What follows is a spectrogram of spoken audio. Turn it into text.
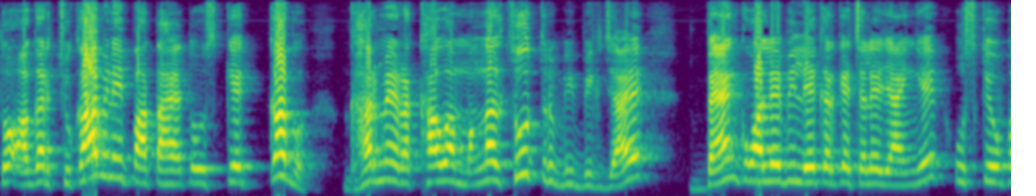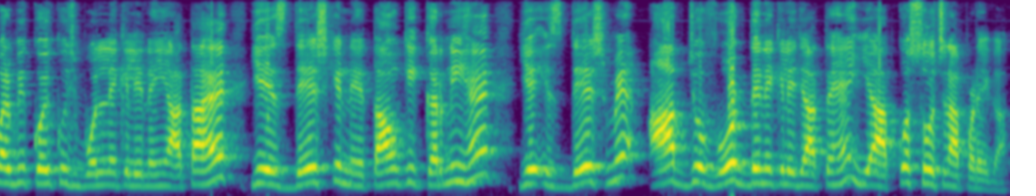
तो अगर चुका भी नहीं पाता है तो उसके कब घर में रखा हुआ मंगलसूत्र भी बिक जाए बैंक वाले भी लेकर के चले जाएँगे, उसके ऊपर भी कोई कुछ बोलने के लिए नहीं आता है। ये इस देश के नेताओं की करनी है, ये इस देश में आप जो वोट देने के लिए जाते हैं, ये आपको सोचना पड़ेगा।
